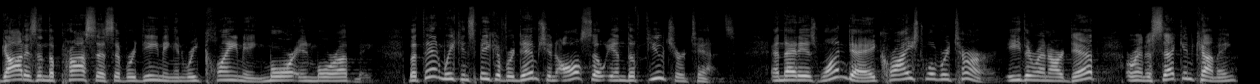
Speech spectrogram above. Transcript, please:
God is in the process of redeeming and reclaiming more and more of me. But then we can speak of redemption also in the future tense. And that is one day Christ will return, either in our death or in a second coming,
